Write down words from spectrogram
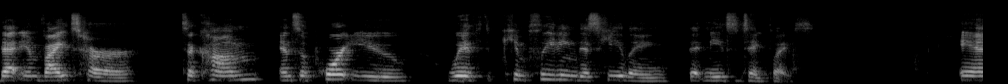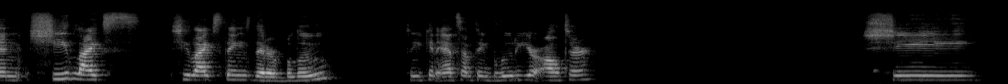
that invites her to come and support you with completing this healing that needs to take place. And she likes she likes things that are blue. So you can add something blue to your altar she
